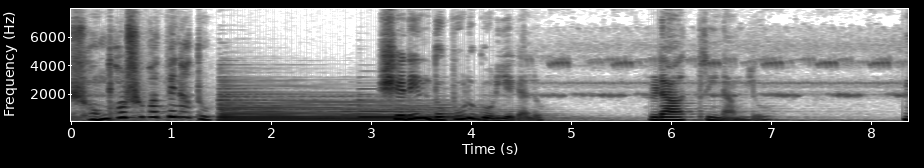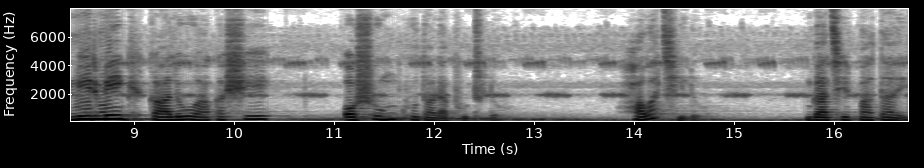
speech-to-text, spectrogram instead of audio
সংঘর্ষ বাঁধবে না তো? সেদিন দুপুর গড়িয়ে গেল। রাত্রি নামল। নির্মেঘ কালো আকাশে অসংখ্য তারা ফুটল। হাওয়া ছিল। গাছের পাতায়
